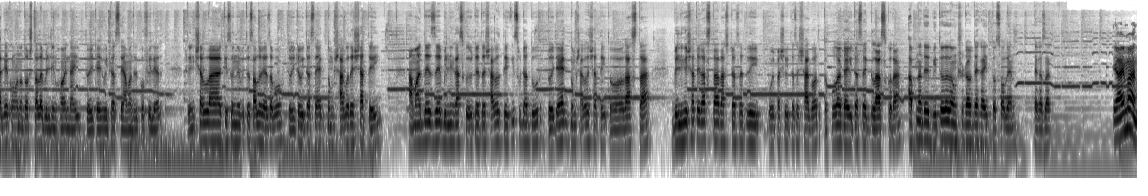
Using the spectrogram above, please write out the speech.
আগে কখনো দশতলা বিল্ডিং হয় নাই। তো এটাই হইতাছে আমাদের কফিলের। তো ইনশাল্লাহ কিছুদিনের ভিতরে চালু হয়ে যাব। তো এটা হইতাছে একদম সাগরের সাথেই। আমাদের যে বিল্ডিং কাজ করি ওইটা সাগর থেকে কিছুটা দূর। তো এটা একদম সাগরের সাথেই, তো রাস্তা। বিল্ডিং এর সাথে রাস্তা রাস্তার সাথে ওই পাশে হইতাছে সাগর তো পুরাটা হইতাছে গ্লাস করা আপনাদের ভিতরের অংশটাও দেখাই তো চলেন দেখা যাক يا ايمن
